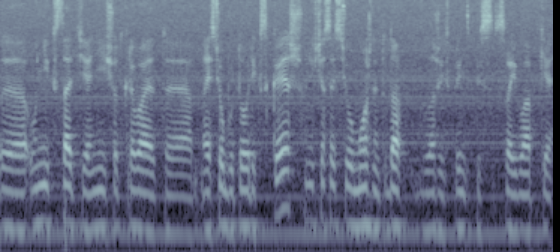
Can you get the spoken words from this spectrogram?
э, у них, кстати, они еще открывают э, ICO будет Orix Cash. У них сейчас ICO можно туда вложить, в принципе, свои лапки.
